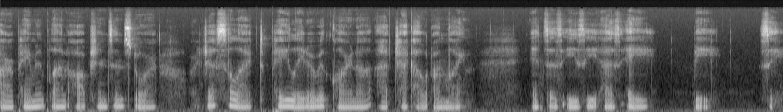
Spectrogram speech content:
our payment plan options in store or just select Pay Later with Klarna at checkout online. It's as easy as A B, C.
